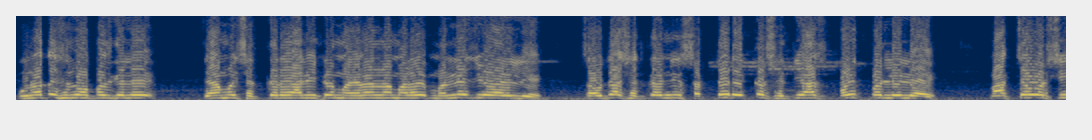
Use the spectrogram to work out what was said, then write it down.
पुन्हा तसेच वापस गेले. त्यामुळे शेतकरी आणि इकडे महिलांना म्हणण्याची वेळ आलेली आहे. चौदा शेतकऱ्यांची सत्तर एकर शेती आज पडीत पडलेली आहे. मागच्या वर्षी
